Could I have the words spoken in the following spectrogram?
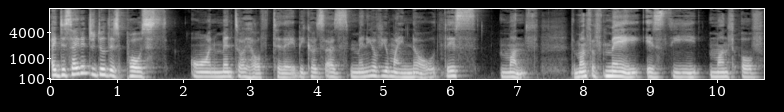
I decided to do this post on mental health today because, as many of you might know, this month, the month of May, is the month of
